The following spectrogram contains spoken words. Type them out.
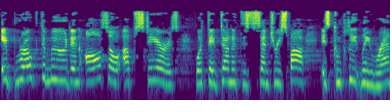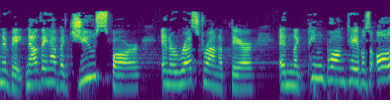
It broke the mood and also upstairs what they've done at the century spa is completely renovate. Now they have a juice bar and a restaurant up there and like ping pong tables all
